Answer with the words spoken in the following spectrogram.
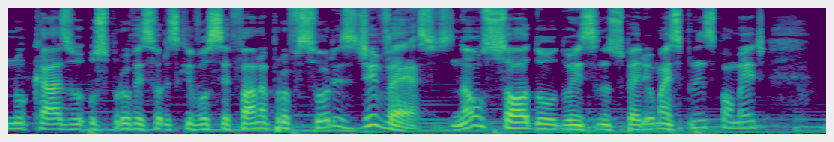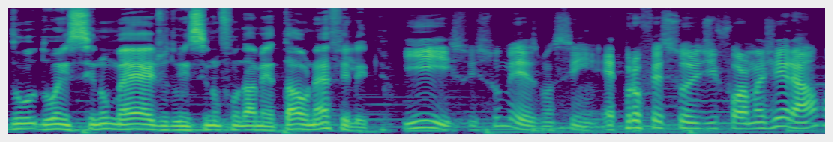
no caso, os professores que você fala, professores diversos, não só do, do ensino superior, mas principalmente do, do ensino médio, do ensino fundamental, né, Felipe? Isso, isso mesmo. Assim, é professores de forma geral,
